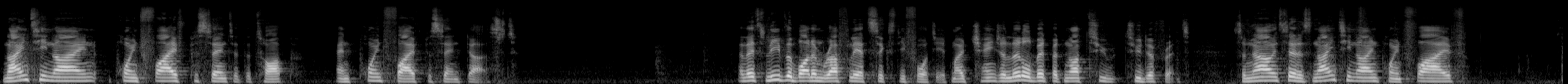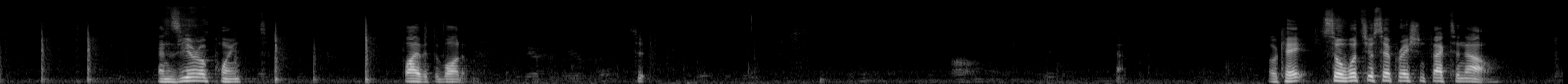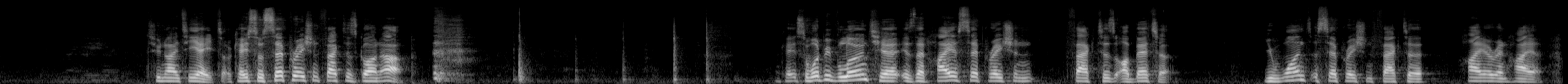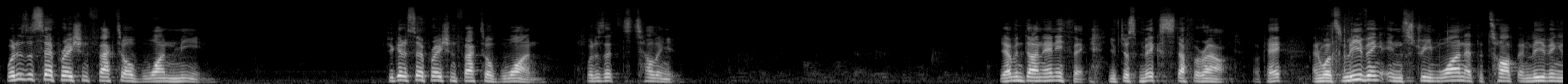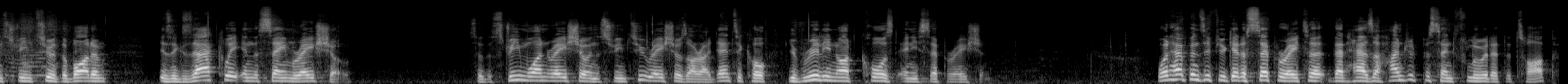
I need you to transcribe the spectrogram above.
99.5% at the top and 0.5% dust. And let's leave the bottom roughly at 60-40. It might change a little bit, but not too, too different. So now instead it's 99.5 and 0.5 at the bottom. Okay, so what's your separation factor now? 298. Okay, so separation factor's gone up. Okay, so what we've learned here is that higher separation factors are better. You want a separation factor higher and higher. What does a separation factor of 1 mean? If you get a separation factor of 1, what is that telling you? You haven't done anything. You've just mixed stuff around, okay? And what's leaving in stream 1 at the top and leaving in stream 2 at the bottom is exactly in the same ratio. So the stream 1 ratio and the stream 2 ratios are identical. You've really not caused any separation. What happens if you get a separator that has 100% fluid at the top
